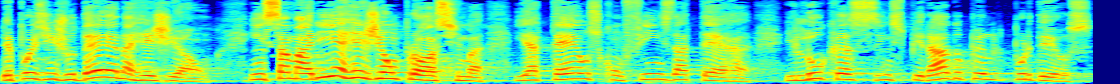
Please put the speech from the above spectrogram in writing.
depois em Judéia, na região, em Samaria, região próxima, e até os confins da terra. E Lucas, inspirado por Deus,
